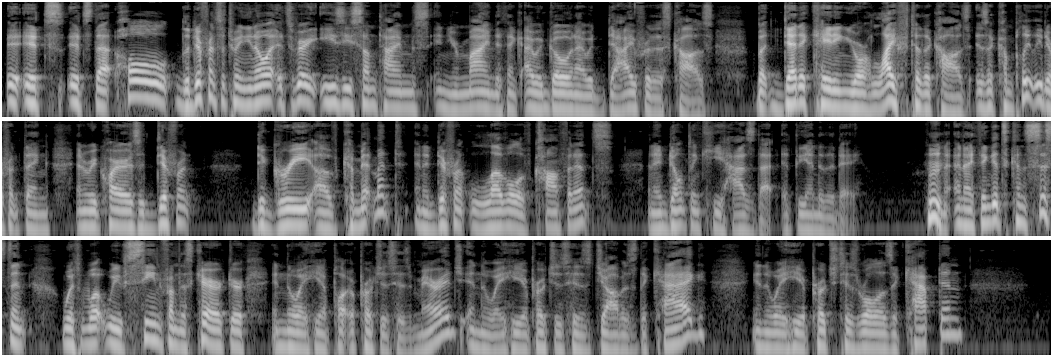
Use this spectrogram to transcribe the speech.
It's it's that whole the difference between you know what it's very easy sometimes in your mind to think I would go and I would die for this cause, but dedicating your life to the cause is a completely different thing and requires a different degree of commitment and a different level of confidence. And I don't think he has that at the end of the day. Hmm. And, and I think it's consistent with what we've seen from this character in the way he appro- approaches his marriage, in the way he approaches his job as the CAG, in the way he approached his role as a captain.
